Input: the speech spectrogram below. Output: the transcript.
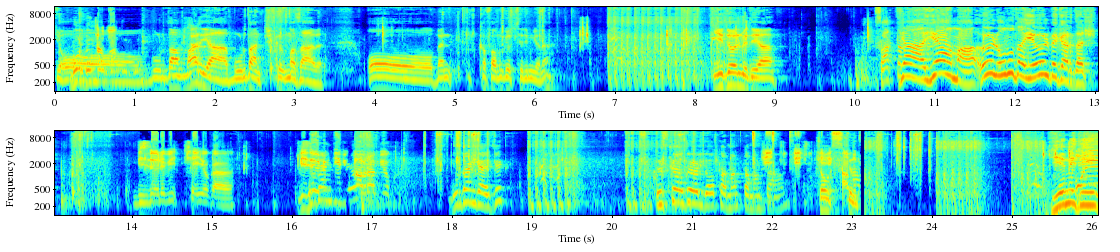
Yo Vurdum. Tamam. buradan var ya buradan çıkılmaz abi. Oo ben dur kafamı göstereyim gene. Yedi ölmedi ya. Saklan. Ya ye ama öl onu da ye öl be kardeş. Bizde öyle bir şey yok abi. Bizde Buradan ölüm diye bir gidiyor. kavram yok. Buradan gelecek. Iskaladı öldü o tamam tamam tamam. Geç, Çok geç. sıkıntı. Yemedi. Nice.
